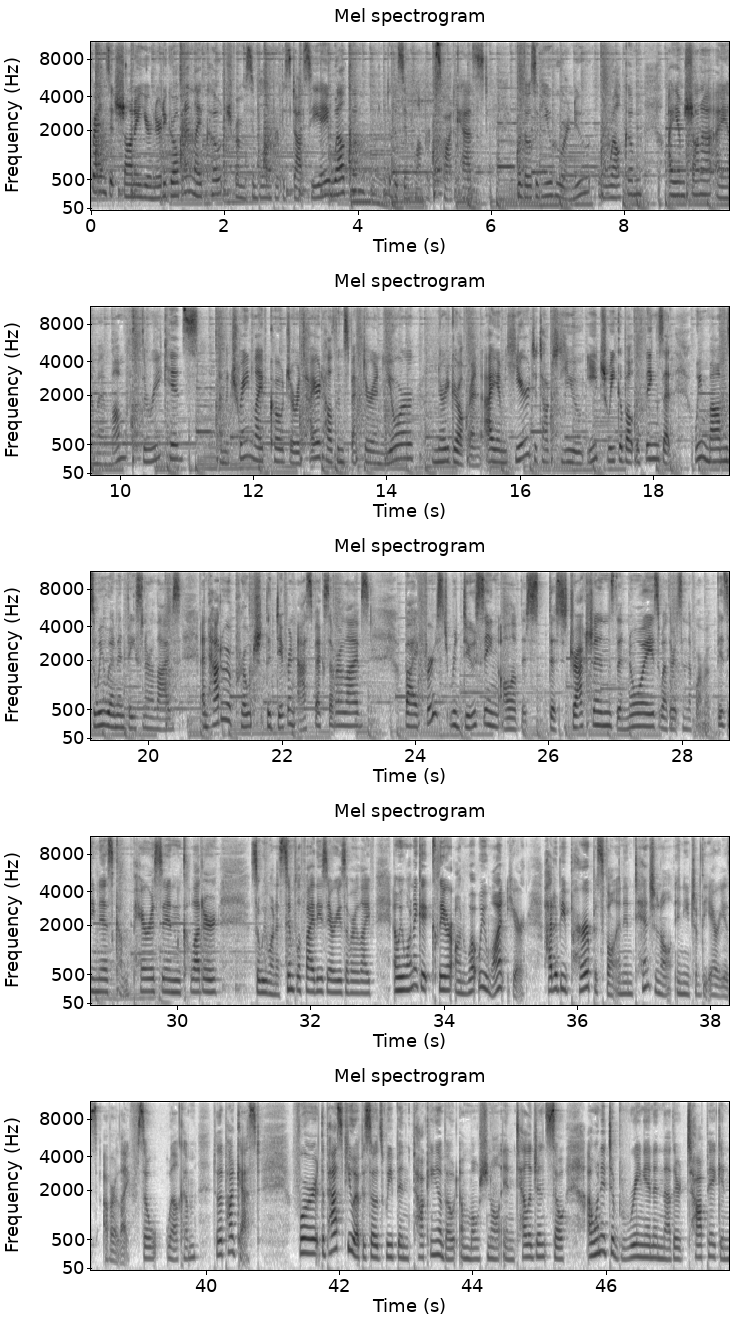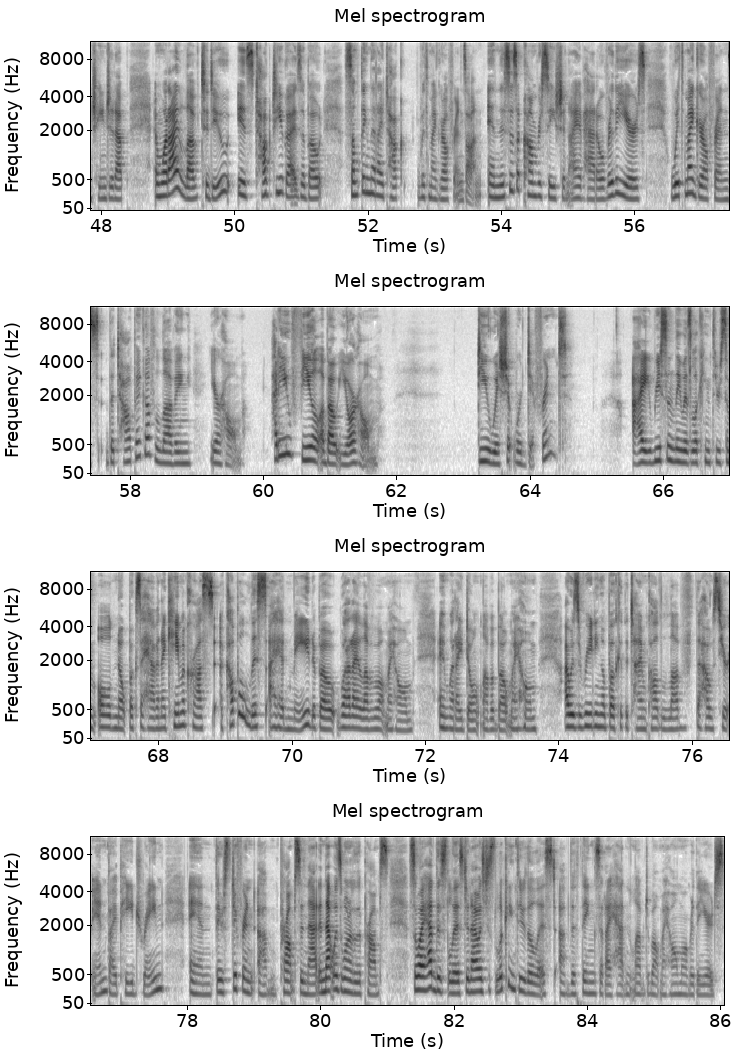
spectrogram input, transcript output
friends, it's Shauna, your nerdy girlfriend and life coach from simpleonpurpose.ca. Welcome to the Simple on Purpose podcast. For those of you who are new, welcome. I am Shauna. I am a mom of three kids. I'm a trained life coach, a retired health inspector, and your nerdy girlfriend. I am here to talk to you each week about the things that we moms, we women face in our lives, and how to approach the different aspects of our lives by first reducing all of this distractions, the noise, whether it's in the form of busyness, comparison, clutter. So we want to simplify these areas of our life and we want to get clear on what we want here, how to be purposeful and intentional in each of the areas of our life. So welcome to the podcast. For the past few episodes, we've been talking about emotional intelligence. So I wanted to bring in another topic and change it up. And what I love to do is talk to you guys about something that I talk with my girlfriends on. And this is a conversation I have had over the years with my girlfriends the topic of loving your home. How do you feel about your home? Do you wish it were different? I recently was looking through some old notebooks I have and I came across a couple lists I had made about what I love about my home and what I don't love about my home. I was reading a book at the time called Love the House You're In by Paige Rien, and there's different um, prompts in that, and that was one of the prompts. So I had this list and I was just looking through the list of the things that I hadn't loved about my home over the years.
